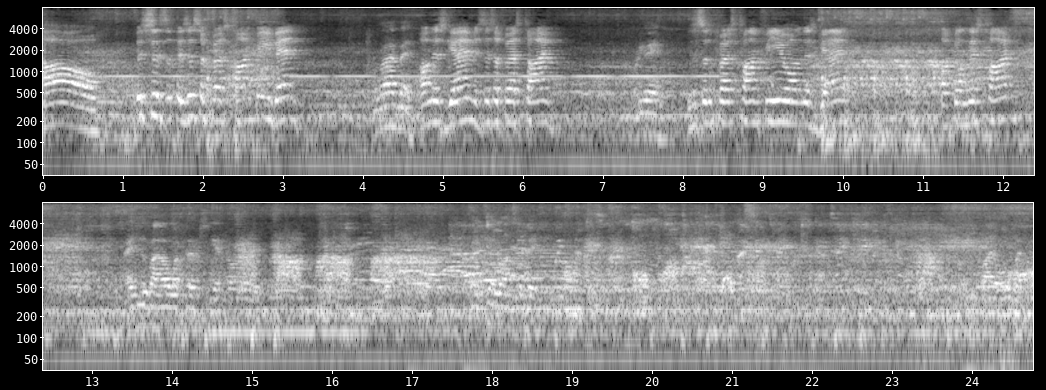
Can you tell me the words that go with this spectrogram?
Oh, this is is this the first time for you, Ben? What happened? On this game, is this the first time? What do you mean? Is this the first time for you on this game? Like on this time? I do buy all my perks to get on it. I still lost a bit. Buy all my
